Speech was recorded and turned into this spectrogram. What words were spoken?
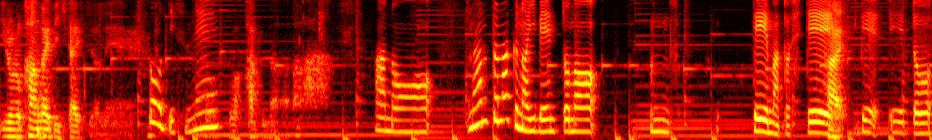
いろいろ考えていきたいですよね。そうですね。わかるなあのなんとなくのイベントの、うん、テーマとして、はいでえっ、と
